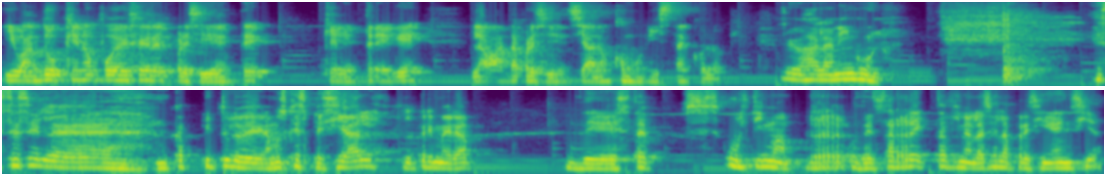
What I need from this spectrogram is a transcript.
Iván Duque no puede ser el presidente que le entregue la banda presidencial a un comunista en Colombia. Y ojalá ninguno. Este es el eh, un capítulo, digamos que especial, la primera de esta última, de esta recta final hacia la presidencia.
